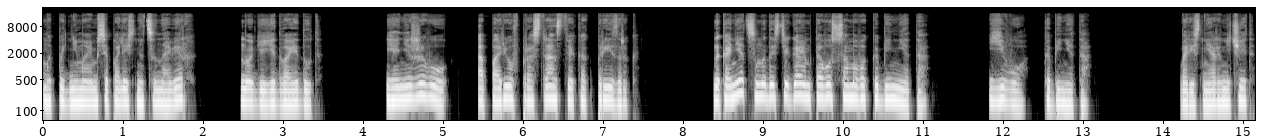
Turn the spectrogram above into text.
Мы поднимаемся по лестнице наверх, ноги едва идут. Я не живу, а парю в пространстве, как призрак. Наконец мы достигаем того самого кабинета. Его кабинета. Борис нервничает.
